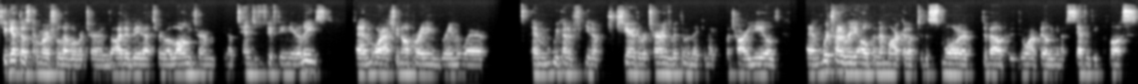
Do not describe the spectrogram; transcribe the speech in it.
to get those commercial level returns, either be that through a long term, you know, 10 to 15 year lease, um, or actually an operating agreement where um, we kind of, you know, share the returns with them and they can make much higher yields. And um, we're trying to really open that market up to the smaller developers who aren't building, you know, 70 plus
